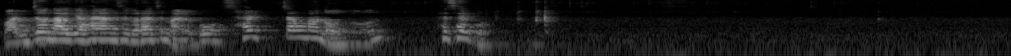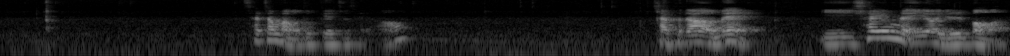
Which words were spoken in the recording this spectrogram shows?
완전하게 하얀색을 하지 말고 살짝만 어두운 회색으로 살짝만 어둡게 해주세요. 자, 그 다음에 이 shape layer 1번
